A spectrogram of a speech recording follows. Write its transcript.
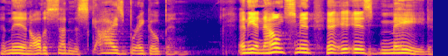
And then all of a sudden, the skies break open and the announcement is made.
